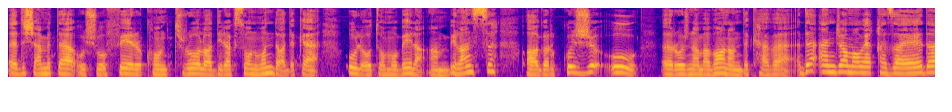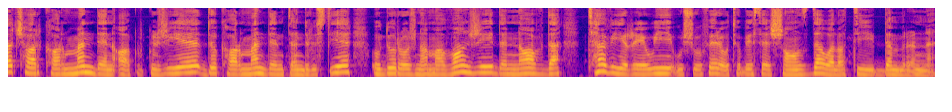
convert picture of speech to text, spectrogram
دشمت و شوفیر کنترول دیرکسون ونداده که اول اتومبیل امبولانس آگر کج او روزنامه‌وانان دکوه ده انجام و قضایه ده چار کارمندن آگرکجیه دو کارمندن تندرستیه و دو روزنامه‌وان جی ده ناو ده تاوی ریوی و شوفر اتوبیس 16 ولاتی دمرن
